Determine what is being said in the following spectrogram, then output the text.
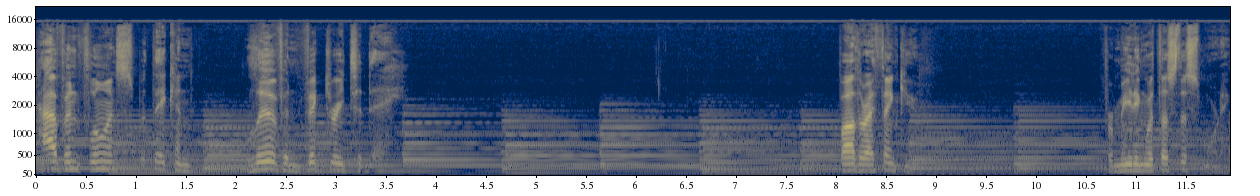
have influence, but they can live in victory today. Father, I thank you for meeting with us this morning.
